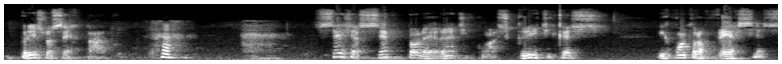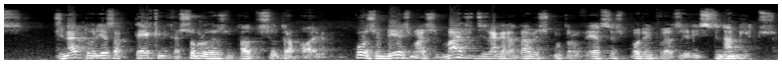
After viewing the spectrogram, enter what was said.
o preço acertado. Seja sempre tolerante com as críticas e controvérsias de natureza técnica sobre o resultado do seu trabalho, pois mesmo as mais desagradáveis controvérsias podem trazer ensinamentos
